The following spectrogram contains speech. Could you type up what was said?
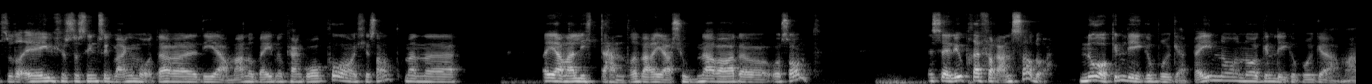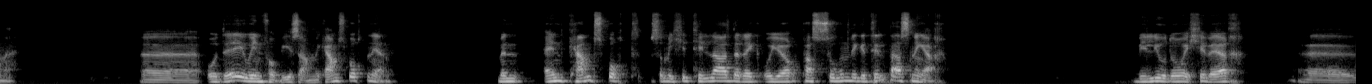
så det er jo ikke så sinnssykt mange måter eh, de armene og beina kan gå på, ikke sant. Men eh, er gjerne litt andre variasjoner av det og, og sånt. Men så er det jo preferanser, da. Noen liker å bruke beina, noen liker å bruke armene. Uh, og det er jo innenfor samme kampsporten igjen. Men en kampsport som ikke tillater deg å gjøre personlige tilpasninger, vil jo da ikke være uh,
